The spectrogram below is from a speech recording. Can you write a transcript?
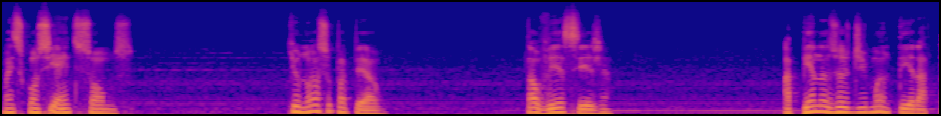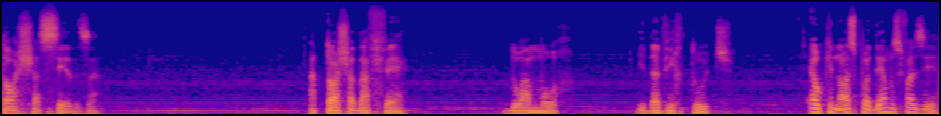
Mas conscientes somos que o nosso papel talvez seja apenas o de manter a tocha acesa a tocha da fé, do amor e da virtude. É o que nós podemos fazer.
